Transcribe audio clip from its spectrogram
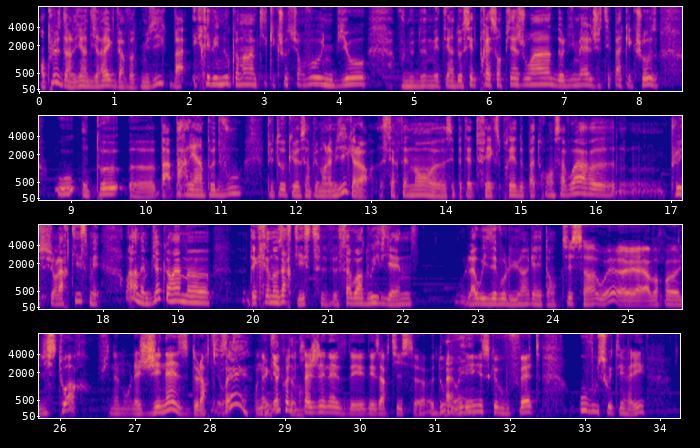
en plus d'un lien direct vers votre musique, bah, écrivez-nous quand même un petit quelque chose sur vous, une bio, vous nous mettez un dossier de presse en pièce jointe, de l'email, je sais pas, quelque chose où on peut euh, bah, parler un peu de vous plutôt que simplement la musique. Alors certainement euh, c'est peut-être fait exprès de pas trop en savoir euh, plus sur l'artiste, mais on aime bien quand même décrire nos artistes, de savoir d'où ils viennent, là où ils évoluent, hein, Gaëtan. C'est ça, ouais, euh, avoir euh, l'histoire finalement, la genèse de l'artiste. Ouais, On aime bien connaître la genèse des, des artistes, euh, d'où Bah vous oui. venez, ce que vous faites, où vous souhaitez aller.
